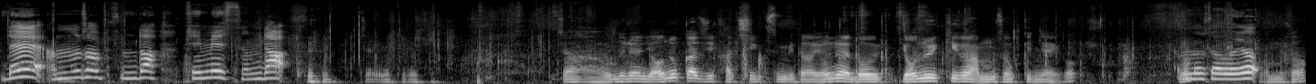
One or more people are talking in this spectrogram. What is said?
네, 안 무섭습니다. 재미있습니다. 자, 이거 들어줘. 자, 오늘은 연우까지 같이 읽습니다. 연우야, 너 연우 읽기가 안 무섭겠냐, 이거? 안 무서워요. 안 무서워?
